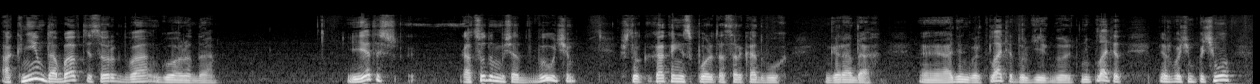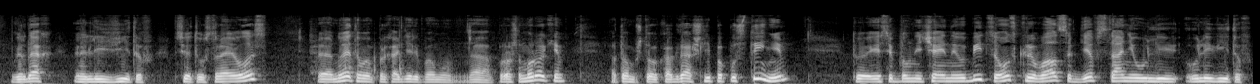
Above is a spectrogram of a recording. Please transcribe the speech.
а к ним добавьте 42 города. И это, отсюда мы сейчас выучим, что, как они спорят о 42 городах. Э, один говорит, платят, другие говорят, не платят. Между прочим, почему в городах э, левитов все это устраивалось? Э, но это мы проходили, по-моему, на прошлом уроке, о том, что когда шли по пустыне, то если был нечаянный убийца, он скрывался где в стане у левитов,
